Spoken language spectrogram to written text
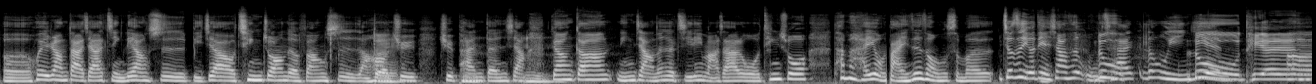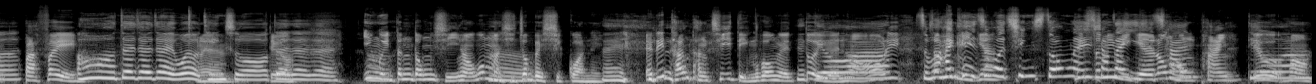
呃，会让大家尽量是比较轻装的方式，然后去去攀登，像。刚刚您讲那个吉利马扎罗，我听说他们还有摆那种什么，就是有点像是午餐露营露天 buffet 哦，对对对，我有听说，对对对。因为登东西哈，我嘛是做不习惯的。哎，你堂堂七顶峰的队员哈，你怎么还可以这么轻松嘞？像在野餐，对哈。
